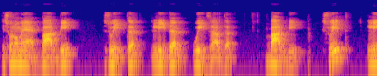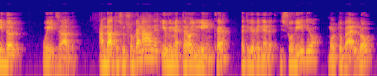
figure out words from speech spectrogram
il suo nome è Barbie Sweet Little Wizard. Barbie Sweet Little Wizard. Andate sul suo canale, io vi metterò il link, andatevi vedere il suo video, molto bello,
